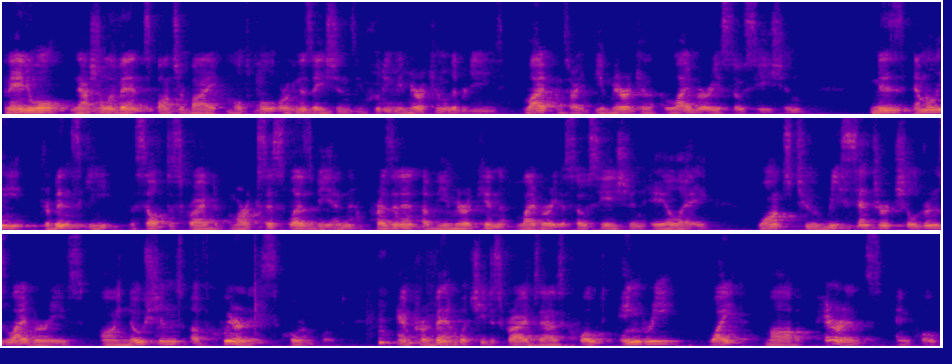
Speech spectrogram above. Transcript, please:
An annual national event sponsored by multiple organizations, including the American Liberties, Li- I'm sorry, the American Library Association, Ms. Emily Drabinski, the self-described Marxist lesbian, president of the American Library Association, ALA, wants to recenter children's libraries on notions of queerness, quote unquote, and prevent what she describes as, quote, angry white mob parents, end quote,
